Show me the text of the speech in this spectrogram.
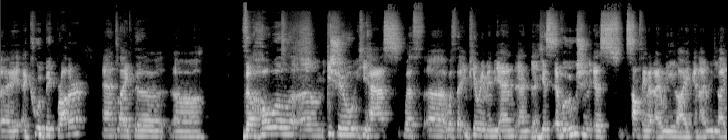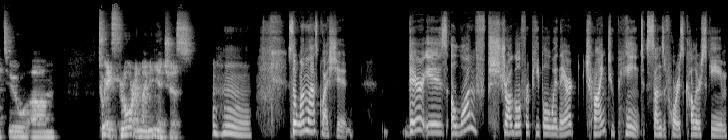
a, a cool big brother, and like the uh, the whole um, issue he has with uh, with the Imperium in the end, and his evolution is something that I really like, and I really like to um, to explore in my miniatures. hmm So, one last question: There is a lot of struggle for people when they are trying to paint Sons of Horus color scheme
